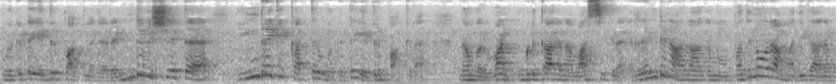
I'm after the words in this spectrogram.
உங்ககிட்ட எதிர்பார்க்கலங்க. ரெண்டு விஷயத்த இன்றைக்கு கத்தர் உங்ககிட்ட எதிர்பார்க்கிறார். நம்பர் ஒன் உங்களுக்காக நான் வாசிக்கிறேன். ரெண்டு நாளாகமும் பதினோராம் அதிகாரம்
